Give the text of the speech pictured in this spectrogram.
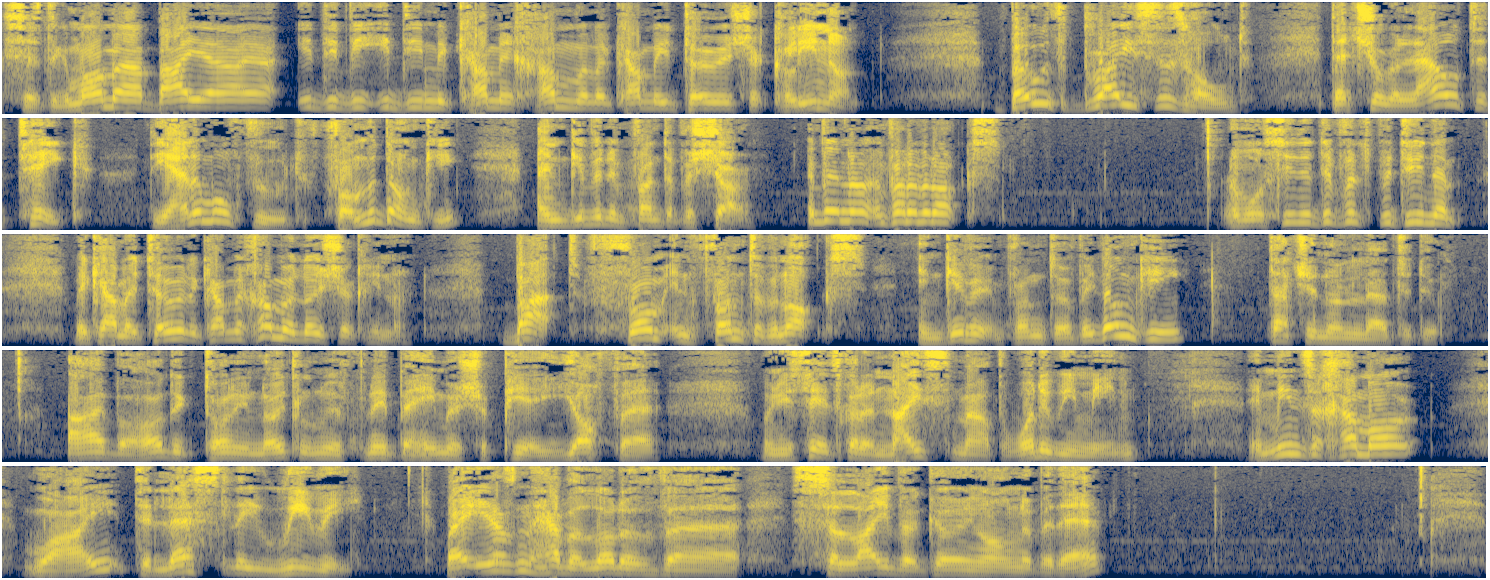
Says the Gemara, Abaya, idi vi idi mikame cham v'lakame torah. Both Brises hold that you're allowed to take the animal food from the donkey and give it in front of a shar, in front of an ox. And we'll see the difference between them. But from in front of an ox and give it in front of a donkey, that you're not allowed to do. When you say it's got a nice mouth, what do we mean? It means a chamor. Why? To leslie riri. Right? He doesn't have a lot of uh, saliva going on over there.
